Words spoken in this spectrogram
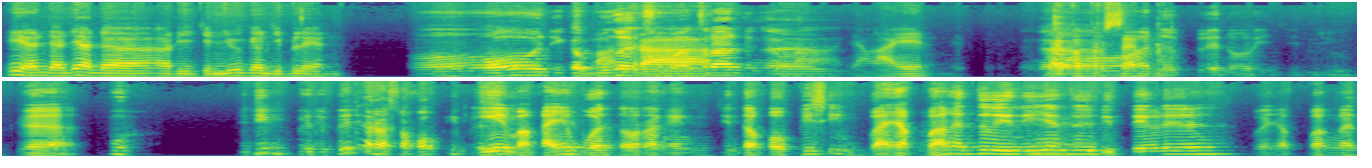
Iya, jadi ada origin juga di blend Oh, digabungan Sumatera. Sumatera dengan, sama yang lain. dengan berapa Oh, persen? Ada blend origin juga. Jadi beda-beda rasa kopi. Iya makanya buat orang yang cinta kopi sih banyak banget tuh ininya Iya. tuh detailnya banyak banget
